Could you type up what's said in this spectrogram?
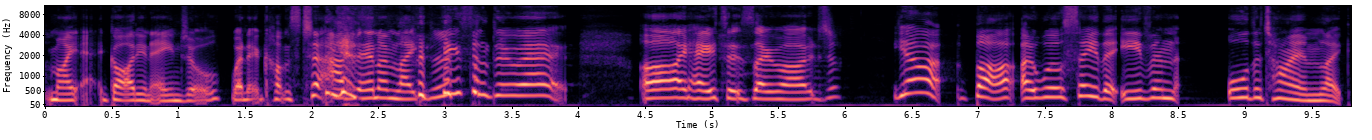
my guardian angel when it comes to admin. I'm like, Lisa will do it. Oh, I hate it so much. Yeah, but I will say that even all the time, like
